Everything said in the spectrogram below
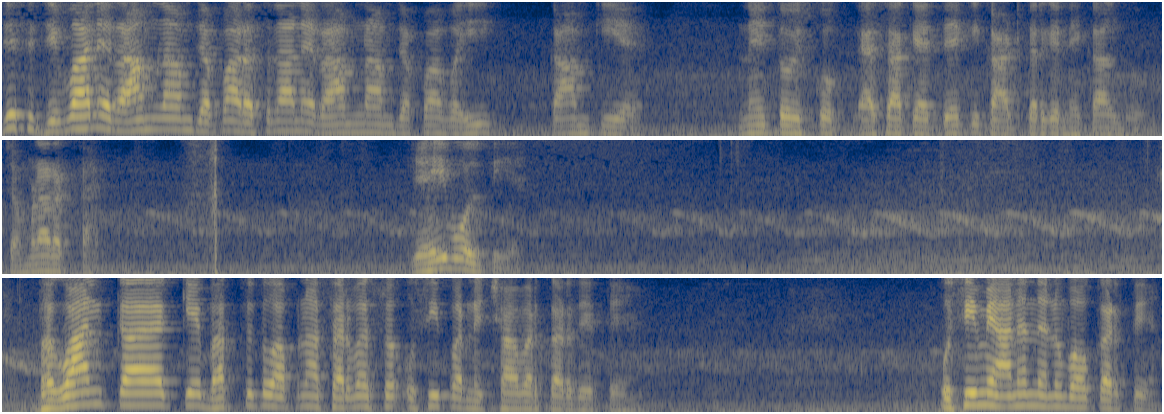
जिस जिवा ने राम नाम जपा, रसना ने राम नाम जपा, वही काम की है। नहीं तो इसको ऐसा कहते हैं कि काट करके निकाल दो। चमड़ा रखा है। यही बोलती है। भगवान का के भक्त तो अपना सर्वस्व उसी पर निछावर कर देते हैं। उसी में आनंद अनुभव करते हैं।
